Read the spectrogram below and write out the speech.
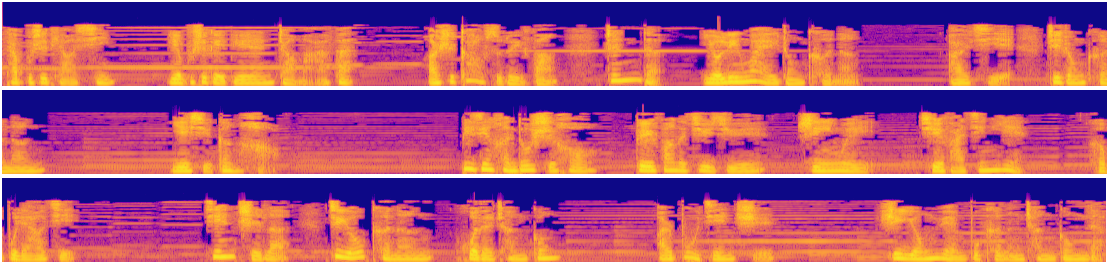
他不是挑衅，也不是给别人找麻烦，而是告诉对方，真的有另外一种可能，而且这种可能也许更好。毕竟很多时候，对方的拒绝是因为缺乏经验和不了解。坚持了就有可能获得成功，而不坚持是永远不可能成功的。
